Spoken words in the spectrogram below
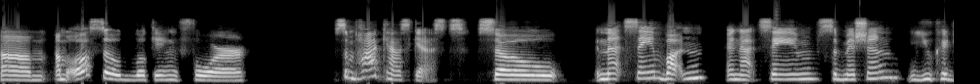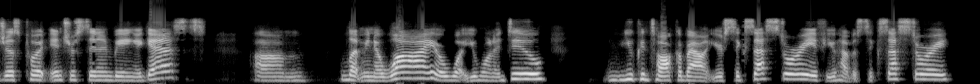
Um, I'm also looking for some podcast guests. So in that same button and that same submission, you could just put interested in being a guest. Um, let me know why or what you want to do. You can talk about your success story if you have a success story.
